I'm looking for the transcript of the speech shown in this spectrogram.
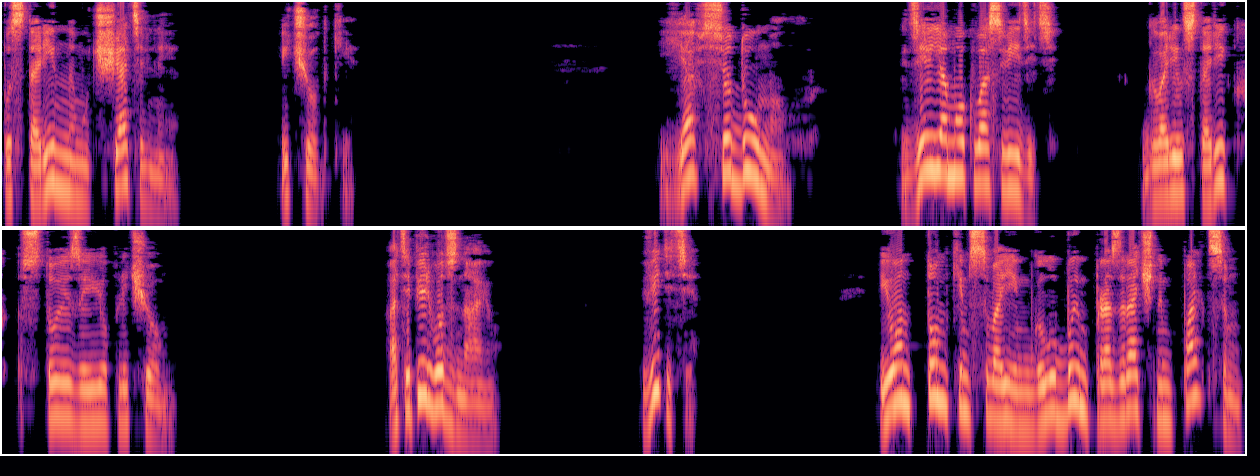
по-старинному тщательные и четкие. Я все думал, где я мог вас видеть, — говорил старик, стоя за ее плечом. А теперь вот знаю. Видите? И он тонким своим голубым прозрачным пальцем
